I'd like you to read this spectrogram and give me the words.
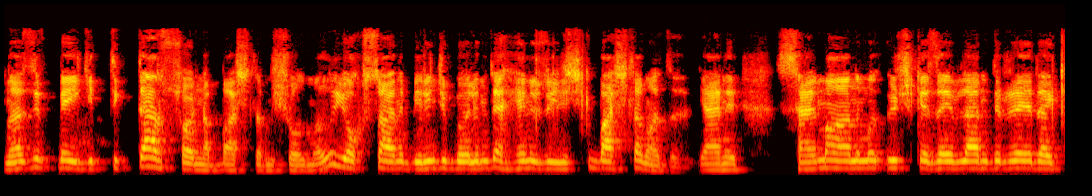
Nazif Bey gittikten sonra başlamış olmalı. Yoksa hani birinci bölümde henüz ilişki başlamadı. Yani Selma Hanım'ı üç kez evlendirerek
